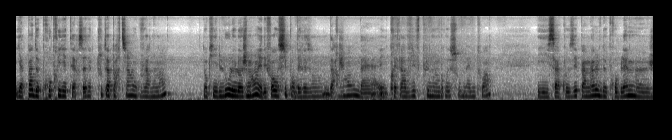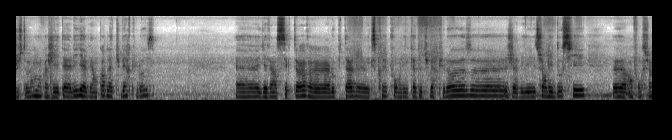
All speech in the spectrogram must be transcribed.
n'y a, a, pas de propriétaire. C'est-à-dire que tout appartient au gouvernement. Donc ils louent le logement et des fois aussi pour des raisons d'argent, ben, ils préfèrent vivre plus nombreux sous le même toit. Et ça a causé pas mal de problèmes. Euh, justement, quand j'y étais allée, il y avait encore de la tuberculose. Euh, il y avait un secteur euh, à l'hôpital exprès pour les cas de tuberculose. J'avais sur les dossiers, euh, en fonction,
